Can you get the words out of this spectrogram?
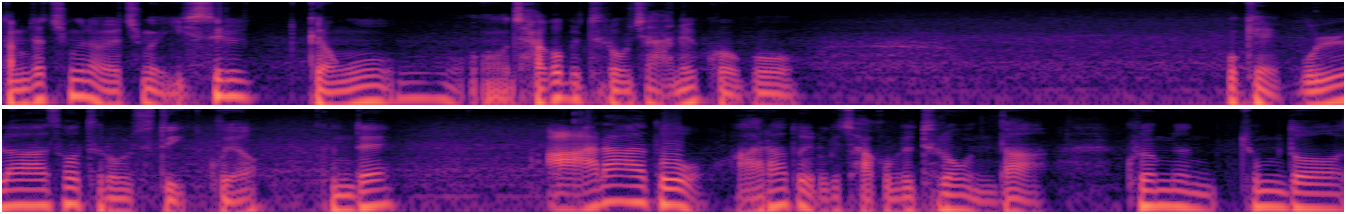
남자친구나 여자친구가 있을 경우 어, 작업을 들어오지 않을 거고 오케이 몰라서 들어올 수도 있고요. 근데 알아도 알아도 이렇게 작업을 들어온다. 그러면 좀 더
